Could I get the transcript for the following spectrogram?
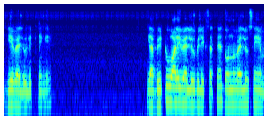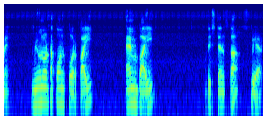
ये वैल्यू लिखेंगे। या बी टू वाली वैल्यू भी लिख सकते हैं। दोनों वैल्यू सेम है। Mu naught upon four pi M by distance का square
